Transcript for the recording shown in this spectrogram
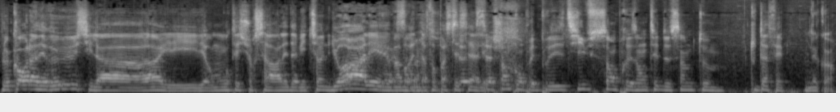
le coronavirus, il a, il est remonté sur sa Harley Davidson. Il dit oh allez, ma c'est Brenda, faut pas se laisser aller. Sachant qu'on peut être positif sans présenter de symptômes. Tout à fait. D'accord.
